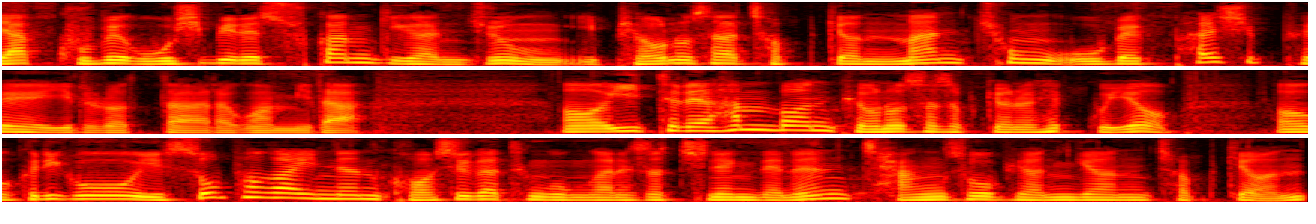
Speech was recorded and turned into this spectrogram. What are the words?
약 950일의 수감 기간 중 이 변호사 접견만 총 580회에 이르렀다라고 합니다. 어, 이틀에 한 번 변호사 접견을 했고요. 어, 그리고 이 소파가 있는 거실 같은 공간에서 진행되는 장소 변경 접견,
